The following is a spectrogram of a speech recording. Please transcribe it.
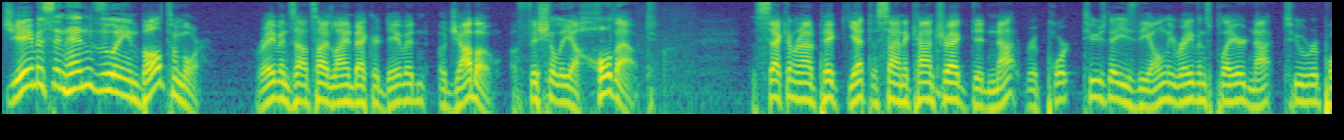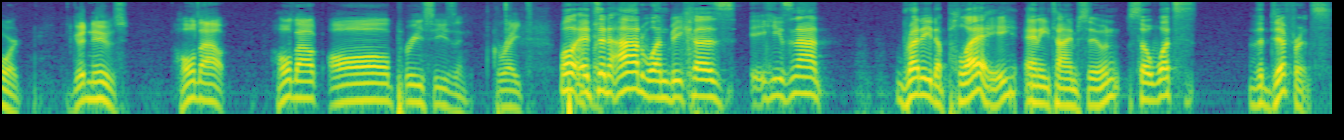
Jamison Hensley in Baltimore. Ravens outside linebacker David Ojabo, officially a holdout. The second round pick yet to sign a contract did not report Tuesday. He's the only Ravens player not to report. Good news. Hold out. Hold out all preseason. Great. Well, it's an odd one because he's not ready to play anytime soon. So, what's the difference?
